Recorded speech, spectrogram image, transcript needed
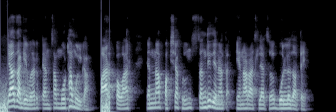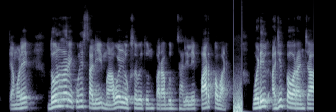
त्या जागेवर त्यांचा मोठा मुलगा पार्थ पवार यांना पक्षाकडून संधी देण्यात येणार असल्याचं बोललं जात आहे त्यामुळे दोन हजार एकोणीस साली मावळ लोकसभेतून पराभूत झालेले पार्थ पवार वडील अजित पवारांच्या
